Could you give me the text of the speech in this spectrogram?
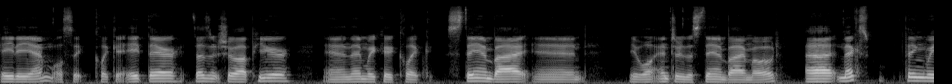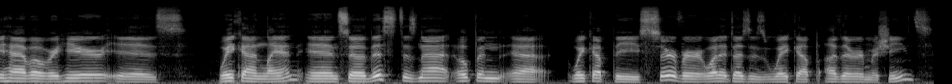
8 a.m. we'll say, click at 8 there it doesn't show up here and then we could click standby and it will enter the standby mode. Uh, next thing we have over here is wake on LAN and so this does not open uh, wake up the server, what it does is wake up other machines.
